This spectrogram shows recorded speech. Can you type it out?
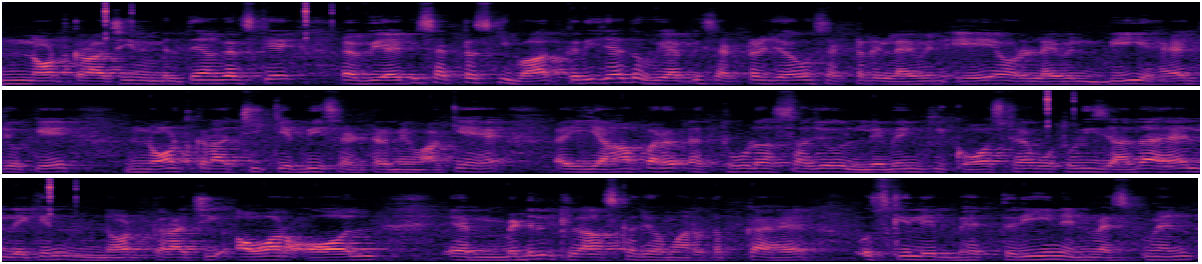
नॉर्थ कराची में मिलते हैं। अगर इसके वी आई पी सेक्टर्स की बात करी जाए तो वी आई पी सेक्टर जो है वो सेक्टर एलेवन ए और एलेवन बी है, जो कि नॉर्थ कराची के भी सेंटर में वाक़ है। यहाँ पर थोड़ा सा जो लिविंग की कॉस्ट है वो थोड़ी ज़्यादा है, लेकिन north Karachi overall middle class का जो हमारा तबका है, उसके लिए बेहतरीन इन्वेस्टमेंट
